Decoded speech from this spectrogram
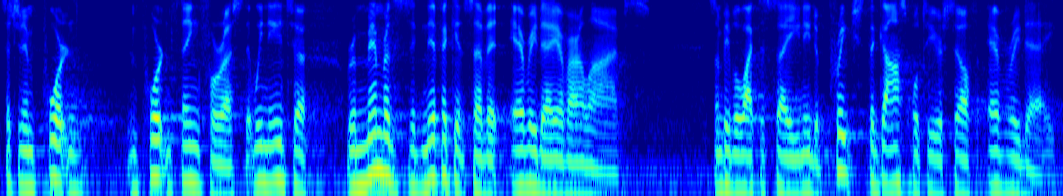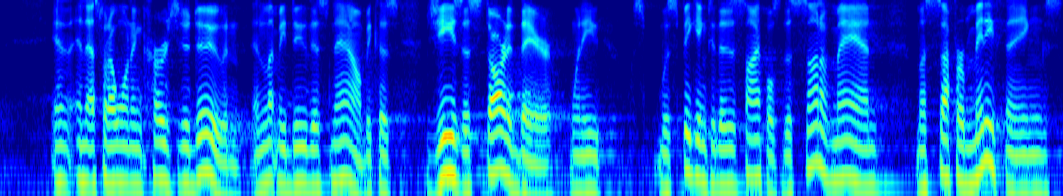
Such an important, important thing for us that we need to remember the significance of it every day of our lives. Some people like to say you need to preach the gospel to yourself every day. And, and that's what I want to encourage you to do. And, and let me do this now because Jesus started there when he was speaking to the disciples. The Son of Man must suffer many things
